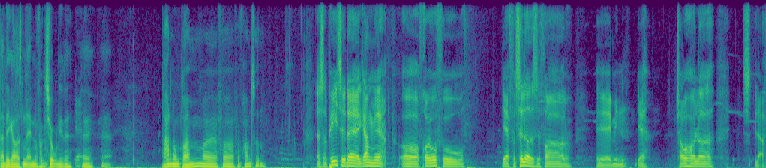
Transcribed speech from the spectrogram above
der ligger også en anden funktion i det. Ja. Øh, ja. Har du nogle drømme øh, for, for fremtiden? Altså PT, der er jeg i gang med og prøve at få ja, fortilladelse fra øh, min ja, tovholder, eller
